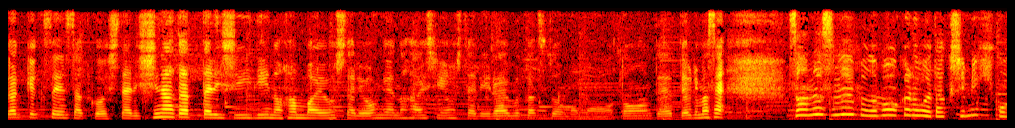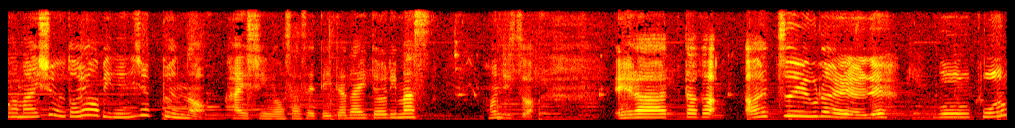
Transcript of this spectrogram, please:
楽曲制作をしたりしなかったり CD の販売をしたり音源の配信をしたりライブ活動ももうトーンとやっておりません。そんなスヌープのボーカル私ミキコが毎週土曜日に20分の配信をさせていただいております。本日はえらったが暑いぐらいやねもうポワ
